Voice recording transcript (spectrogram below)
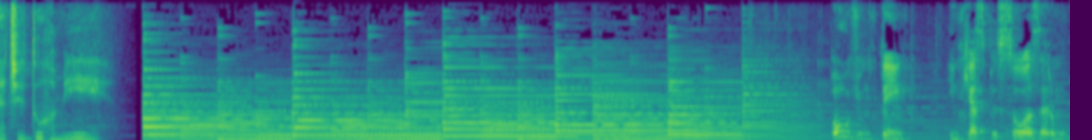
hora de dormir. Houve um tempo em que as pessoas eram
